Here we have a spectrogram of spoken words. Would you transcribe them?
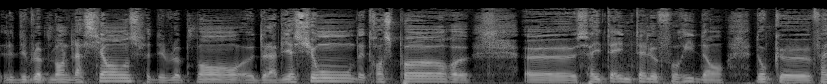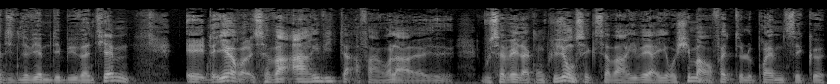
le développement de la science, le développement euh, de l'aviation, des transports, euh, euh, ça a été une telle euphorie dans donc euh, fin 19e, début 20e. Et d'ailleurs, ça va arriver. Enfin voilà, euh, vous savez la conclusion, c'est que ça va arriver à Hiroshima. En fait, le problème, c'est que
